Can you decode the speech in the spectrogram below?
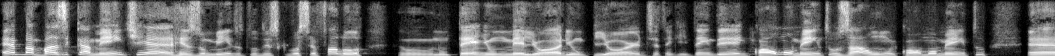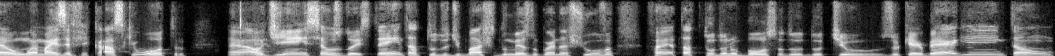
É basicamente, é, resumindo tudo isso que você falou. Não tem um melhor e um pior. Você tem que entender em qual momento usar um e qual momento é, um é mais eficaz que o outro. É, a é. audiência os dois têm, tá tudo debaixo do mesmo guarda-chuva, tá tudo no bolso do, do tio Zuckerberg, então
